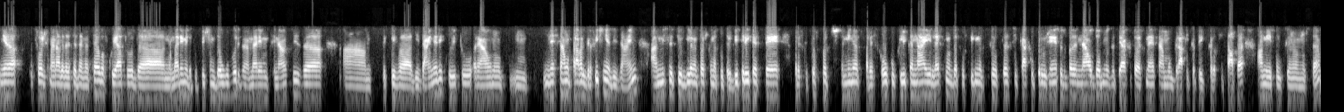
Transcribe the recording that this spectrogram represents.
ние сложихме една 90-дневна цел, в която да намерим и да подпишем договори, да намерим финанси за а, такива дизайнери, които реално м- не само правят графичния дизайн, а мислят и от гледна точка на потребителите, те през какъв път ще минат, през колко клика най-лесно да постигнат целта си, как приложението да бъде най-удобно за тях, т.е. не е само графиката и красотата, ами и функционалността.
